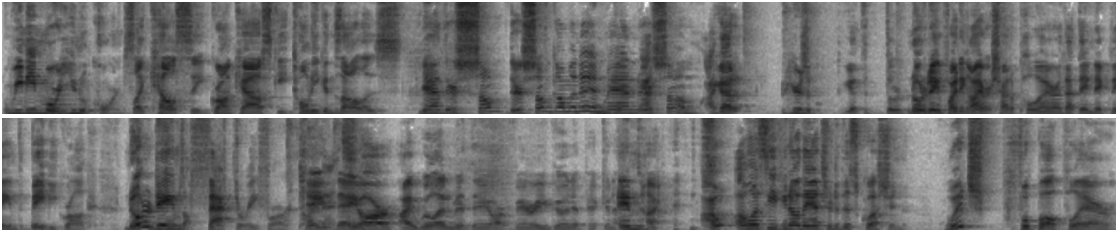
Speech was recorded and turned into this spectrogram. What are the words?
We need more unicorns like Kelce, Gronkowski, Tony Gonzalez. Yeah, there's some there's some coming in, man. Well, there's I- some. I got here's a yeah, the, the Notre Dame Fighting Irish had a player that they nicknamed Baby Gronk. Notre Dame's a factory for tight They, ends. they are. I will admit they are very good at picking up And tight ends. I, I want to see if you know the answer to this question. Which football player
